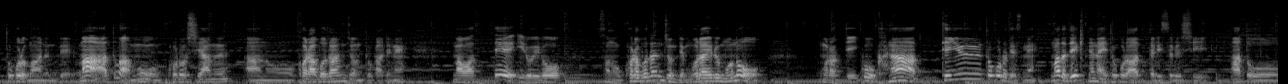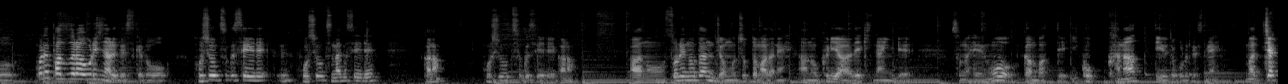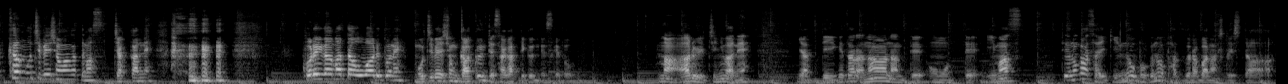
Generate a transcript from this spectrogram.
ところもあるんで。まああとはもうコロシアムあのコラボダンジョンとかでね回っていろいろそのコラボダンジョンでもらえるものをもらっていこうかなっていうところですね。まだできてないところあったりするしあとこれパズドラオリジナルですけど星を継ぐ精霊星をつなぐ精霊かな？星を継ぐ精霊かな？あのそれのダンジョンもちょっとまだねあのクリアできないんでその辺を頑張っていこうかなっていうところですね。まあ若干モチベーション上がってます。若干ね。これがまた終わるとねモチベーションガクンって下がっていくんですけどまああるうちにはねやっていけたらなーなんて思っています。っていうのが最近の僕のパズドラ話でした。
